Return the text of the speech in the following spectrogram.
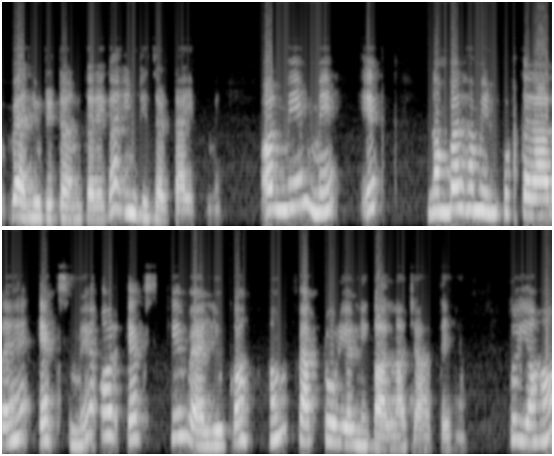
वैल्यू रिटर्न करेगा इंटीजर टाइप में। और मेन में एक नंबर हम इनपुट करा रहे हैं x में और x के वैल्यू का हम फैक्टोरियल निकालना चाहते हैं। तो यहाँ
